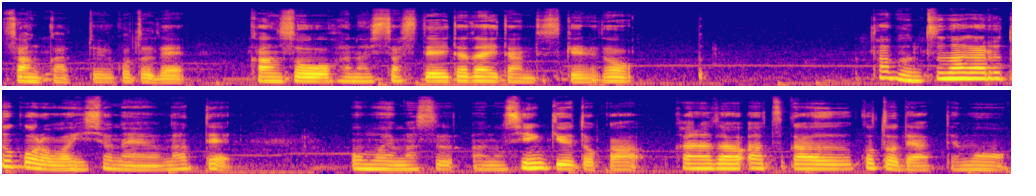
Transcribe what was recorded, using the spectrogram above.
参加ということで感想をお話しさせていただいたんですけれど多分つながるところは一緒なんやなって思います。あの鍼灸とか体を扱うことであっても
